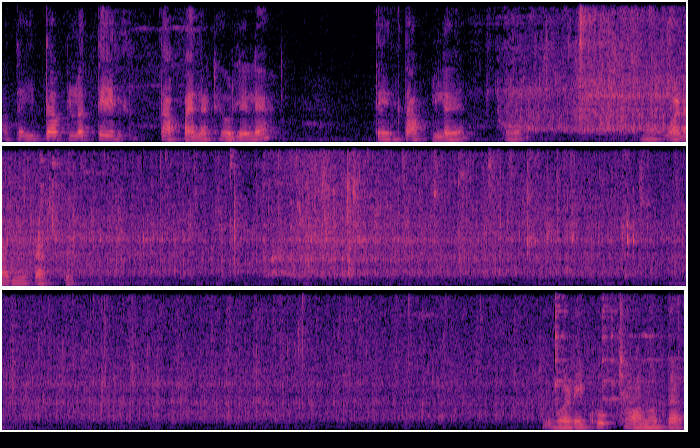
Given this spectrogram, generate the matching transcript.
आता इथं आपलं तेल तापायला ठेवलेलं आहे. तेल तापलं आहे तर वडा मी टाकते. वडे खूप छान होतात.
